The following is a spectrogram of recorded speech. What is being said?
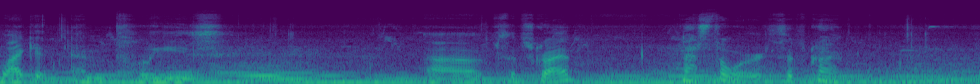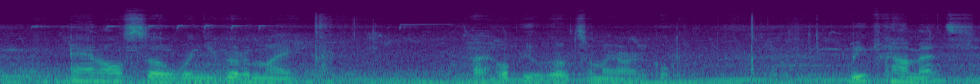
like it and please uh, subscribe. That's the word, subscribe. And also, when you go to my, I hope you'll go to my article, leave comments.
